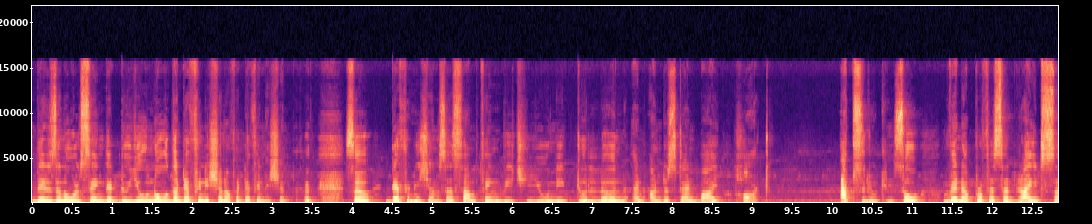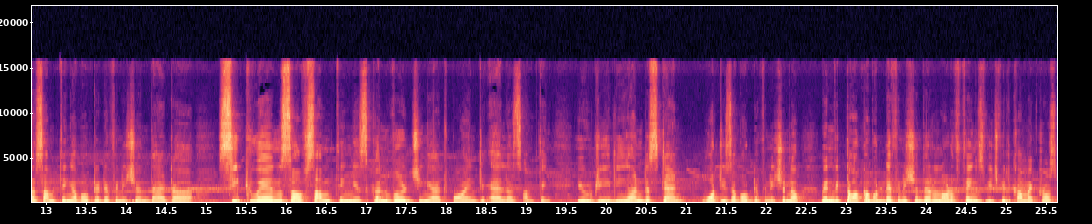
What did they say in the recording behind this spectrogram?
there is an old saying that do you know the definition of a definition? so, definitions are something which you need to learn and understand by heart. Absolutely. So, when a professor writes uh, something about a definition that a sequence of something is converging at point L or something, you really understand what is about definition. Now, when we talk about definition, there are a lot of things which will come across,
